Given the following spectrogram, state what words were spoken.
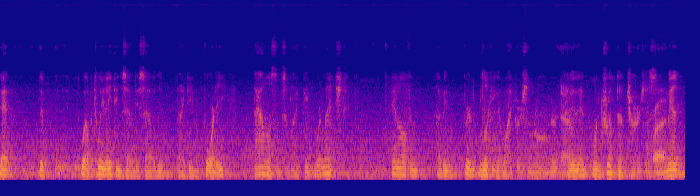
that the well, between 1877 and 1940, thousands of black people were lynched. And often, I mean, for looking at a white person wrong or Yeah. and- and on trumped up charges. Right. Men,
